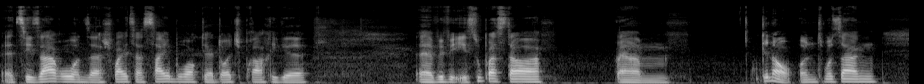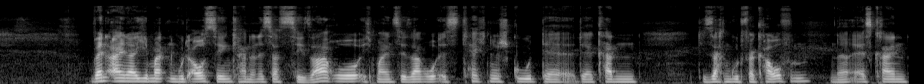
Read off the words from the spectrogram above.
äh, Cesaro, unser Schweizer Cyborg, der deutschsprachige äh, WWE Superstar. Ähm, genau, und muss sagen, wenn einer jemanden gut aussehen kann, dann ist das Cesaro. Ich meine, Cesaro ist technisch gut, der, der kann die Sachen gut verkaufen. Ne? Er ist kein,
